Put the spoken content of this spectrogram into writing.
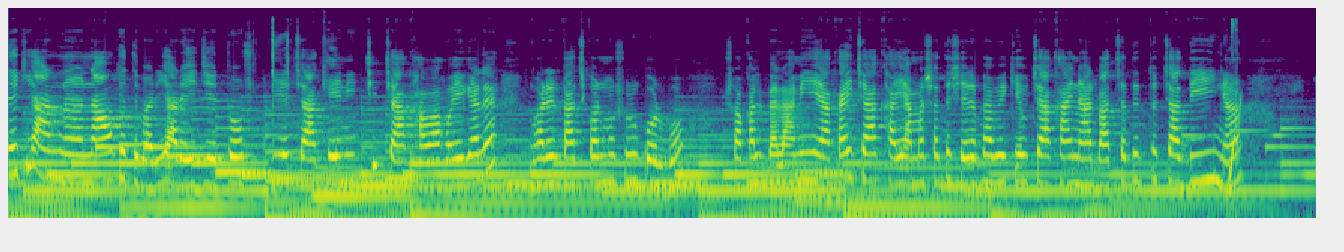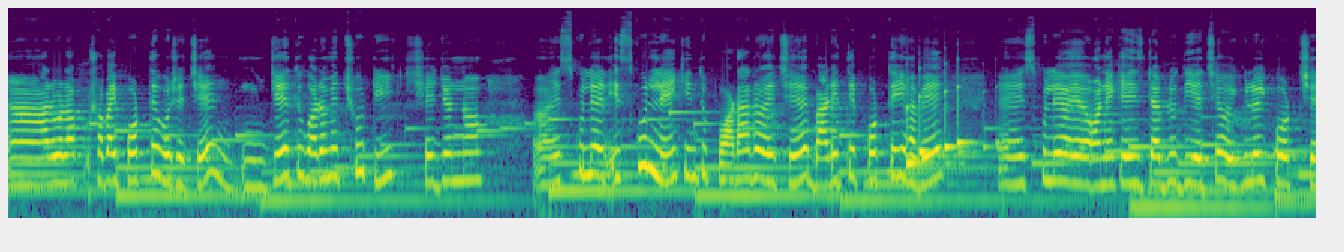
দেখি আর নাও খেতে পারি। আর এই যে টোস্ট দিয়ে চা খেয়ে নিচ্ছি, চা খাওয়া হয়ে গেলে ঘরের কাজকর্ম শুরু করব। সকালবেলা আমি একাই চা খাই, আমার সাথে সেভাবে কেউ চা খায় না, আর বাচ্চাদের তো চা দিই না। আর ওরা সবাই পড়তে বসেছে। যেহেতু গরমের ছুটি সেই জন্য স্কুলের স্কুল নেই, কিন্তু পড়া রয়েছে। বাড়িতে পড়তেই হবে। স্কুলে অনেক এইচ ডাব্লিউ দিয়েছে, ওইগুলোই করছে।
